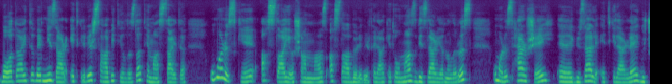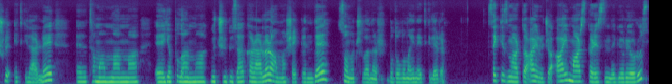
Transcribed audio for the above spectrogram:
boğadaydı ve Mizar etkili bir sabit yıldızla temastaydı. Umarız ki asla yaşanmaz, asla böyle bir felaket olmaz, bizler yanılırız. Umarız her şey e, güzel etkilerle, güçlü etkilerle e, tamamlanma, e, yapılanma, güçlü güzel kararlar alma şeklinde sonuçlanır bu dolunayın etkileri. 8 Mart'ta ayrıca Ay Mars karesinde görüyoruz.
